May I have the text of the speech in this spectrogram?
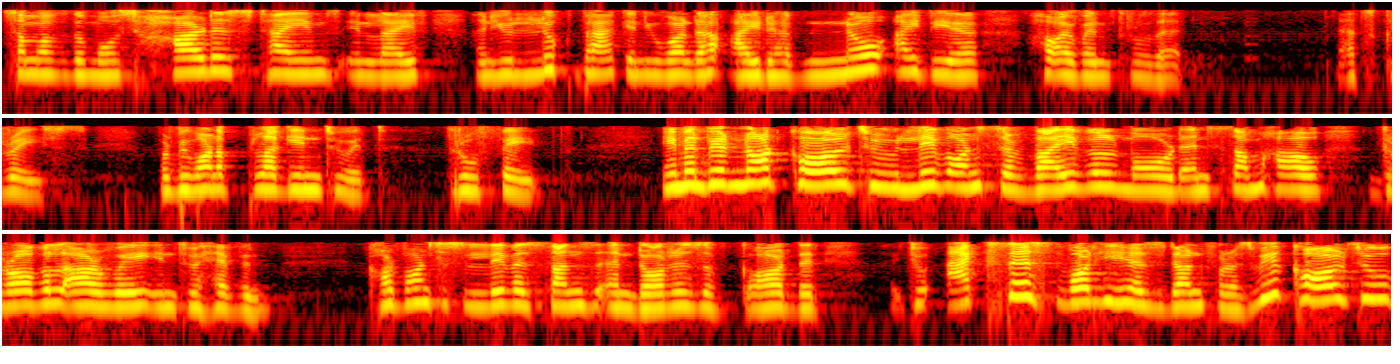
some of the most hardest times in life, and you look back and you wonder, I have no idea how I went through that. That's grace. But we want to plug into it through faith. Amen. We're not called to live on survival mode and somehow grovel our way into heaven. God wants us to live as sons and daughters of God that to access what He has done for us. We're called to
